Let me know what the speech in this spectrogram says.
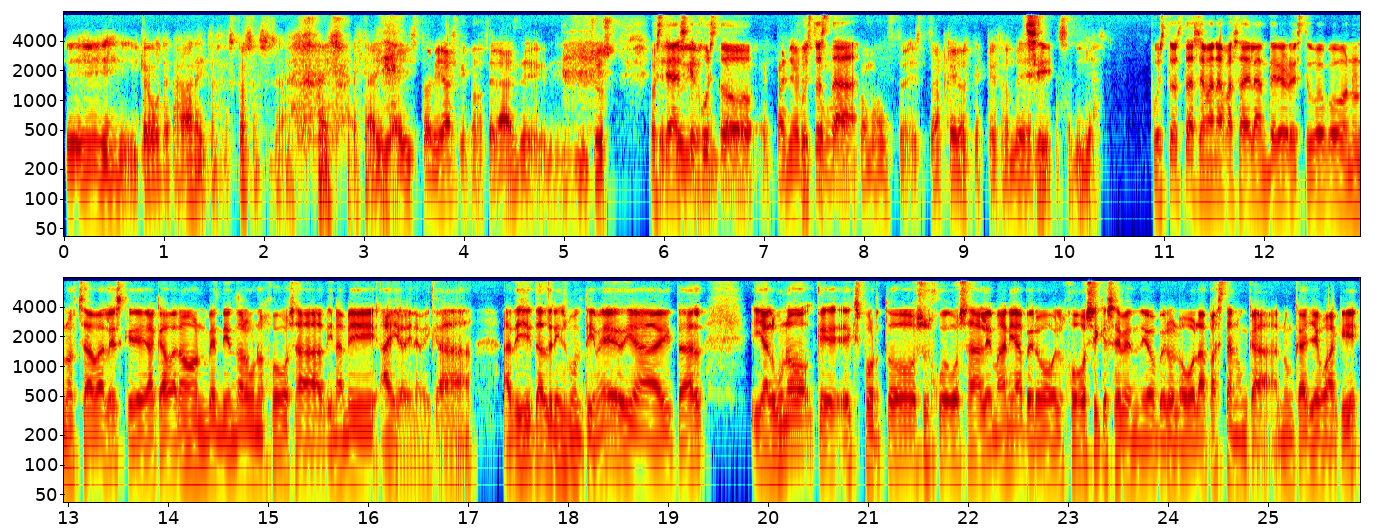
Eh, y que luego te pagara y todas esas cosas. O sea, hay, hay, historias que conocerás de, muchos Hostia, es que justo, españoles como, extranjeros que, son de, sí. Justo esta semana pasada y la anterior estuve con unos chavales que acabaron vendiendo algunos juegos a Dynamic, ay, a Dynamic, a, Digital Dreams Multimedia y tal. Y alguno que exportó sus juegos a Alemania, pero el juego sí que se vendió, pero luego la pasta nunca, nunca llegó aquí.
